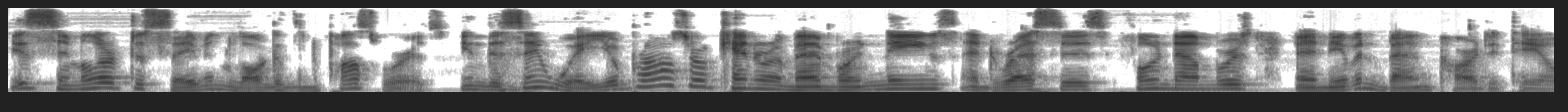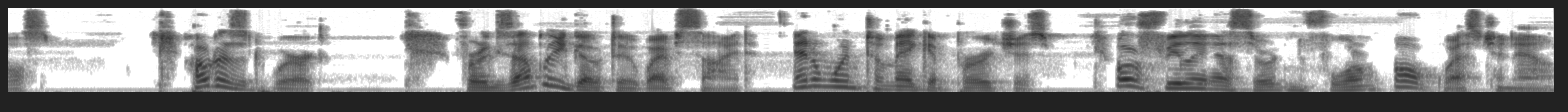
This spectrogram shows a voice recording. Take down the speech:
is similar to saving logins and passwords. In the same way, your browser can remember names, addresses, phone numbers, and even bank card details. How does it work? For example, you go to a website and want to make a purchase or fill in a certain form or questionnaire.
